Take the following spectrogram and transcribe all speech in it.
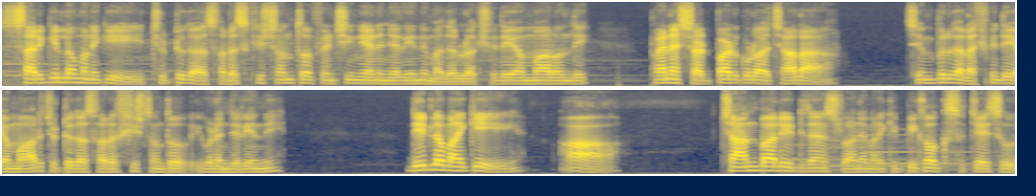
సర్కిల్లో మనకి చుట్టూగా స్వరస్కృష్ణంతో ఫెన్సింగ్ చేయడం జరిగింది మధ్యలో లక్ష్మీదేవి అమ్మారు ఉంది. పైన షర్ట్ పార్ట్ కూడా చాలా సింపుల్గా లక్ష్మీదేవి అమ్మవారు చుట్టూగా స్వరశిష్టంతో ఇవ్వడం జరిగింది. దీంట్లో మనకి ఆ చాంద్బాలి డిజైన్స్లోనే మనకి పికాక్స్ వచ్చేసి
